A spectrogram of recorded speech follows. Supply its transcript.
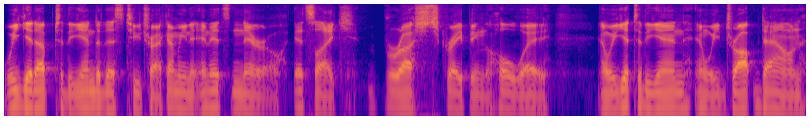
we get up to the end of this two track. I mean, and it's narrow. It's like brush scraping the whole way. And we get to the end and we drop down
